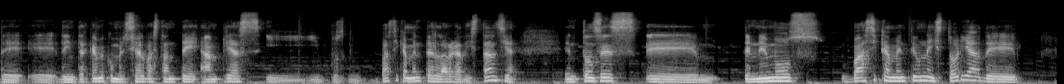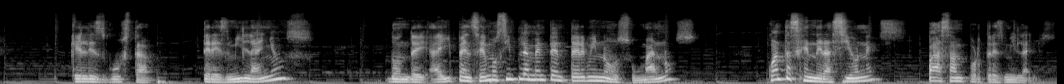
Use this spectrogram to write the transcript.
eh, intercambio comercial bastante amplias y, pues básicamente a larga distancia. Entonces em, tenemos básicamente una historia de que les gusta 3.000 años, donde ahí pensemos simplemente en términos humanos, ¿cuántas generaciones pasan por 3.000 años?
